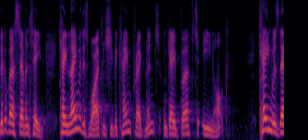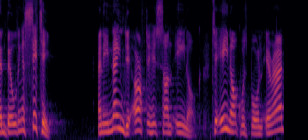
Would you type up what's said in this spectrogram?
Look at verse 17. Cain lay with his wife, and she became pregnant and gave birth to Enoch. Cain was then building a city, and he named it after his son Enoch. To Enoch was born Irad,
